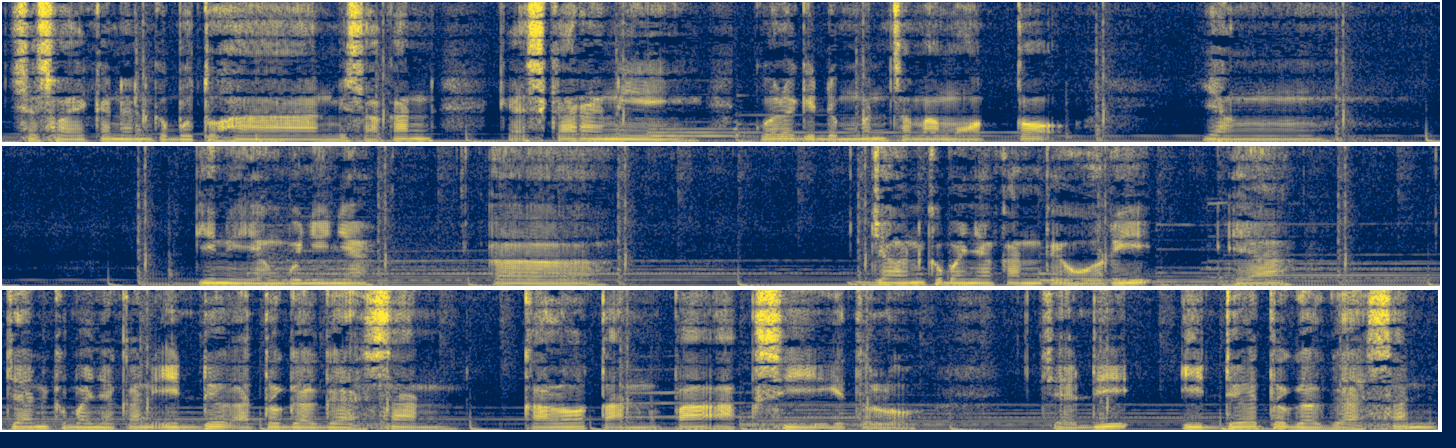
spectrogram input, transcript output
sesuaikan dengan kebutuhan. Misalkan kayak sekarang nih, gue lagi demen sama moto yang gini yang bunyinya uh, jangan kebanyakan teori ya, jangan kebanyakan ide atau gagasan kalau tanpa aksi gitu loh. Jadi ide atau gagasan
